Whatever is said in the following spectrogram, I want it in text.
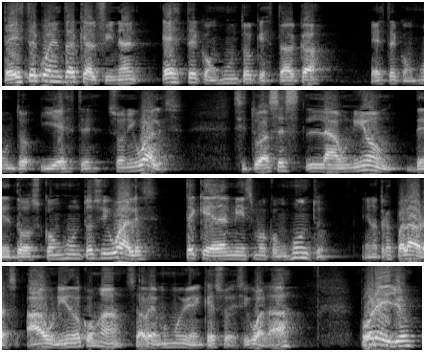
Te diste cuenta que al final este conjunto que está acá, este conjunto y este son iguales. Si tú haces la unión de dos conjuntos iguales, te queda el mismo conjunto. En otras palabras, A unido con A, sabemos muy bien que eso es igual a A. Por ello,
